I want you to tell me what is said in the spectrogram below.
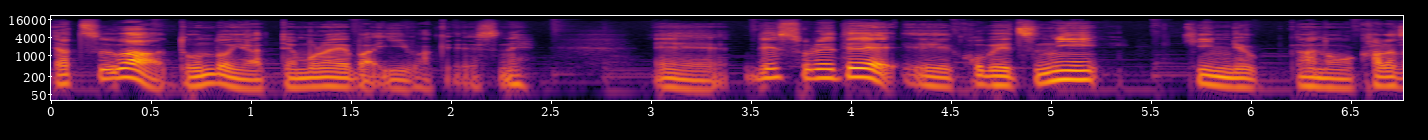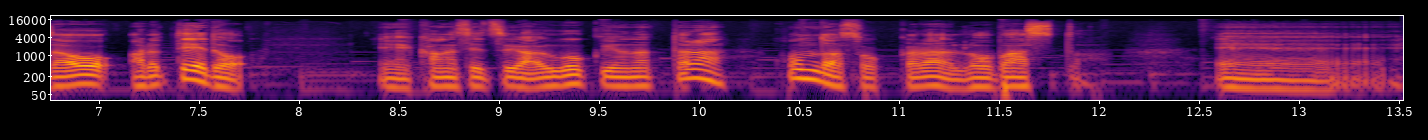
やつはどんどんやってもらえばいいわけですね。えー、でそれで、えー、個別に筋力あの体をある程度、えー、関節が動くようになったら今度はそこからロバスト、えー、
